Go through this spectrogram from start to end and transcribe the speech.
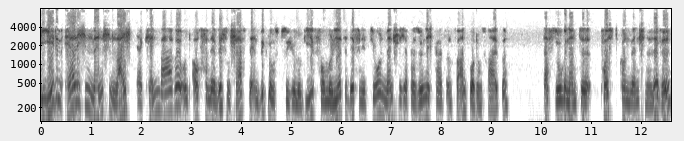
die jedem ehrlichen Menschen leicht erkennbare und auch von der Wissenschaft der Entwicklungspsychologie formulierte Definition menschlicher Persönlichkeits- und Verantwortungsreife, das sogenannte Post-Conventional Level,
